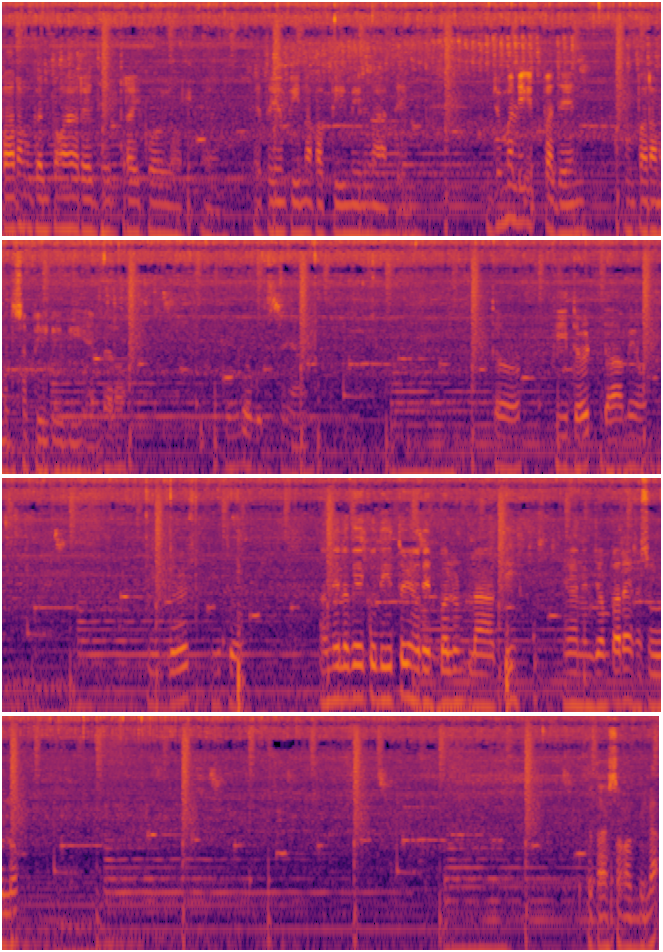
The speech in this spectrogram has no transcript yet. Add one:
parang ganito nga redhead tricolor. Yan. Ito yung pinaka female natin. Medyo maliit pa din. Kumpara mo sa PKBM. Pero yung ko gusto niya. Ito, P-dirt, dami oh. P-dirt, dito. Ang nilagay ko dito yung red balloon platy. Ayan, nandiyan pa rin sa sulok. Ito tayo sa kabila.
